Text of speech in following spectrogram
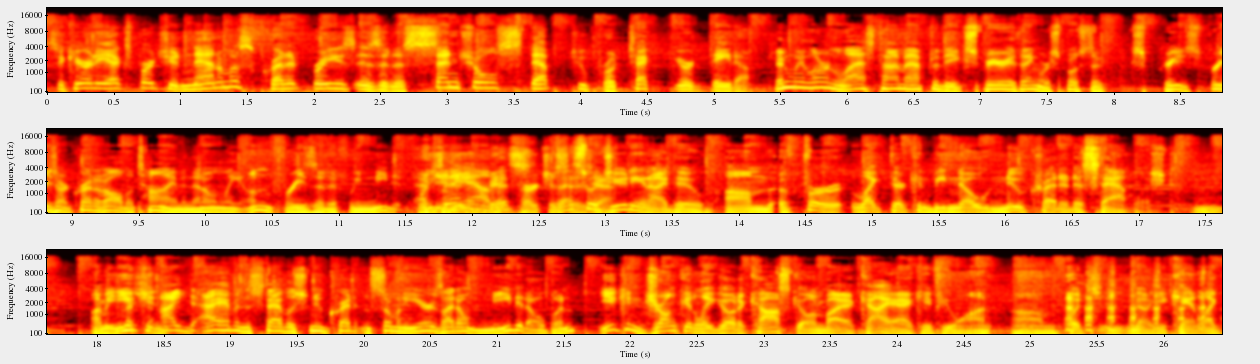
Security experts unanimous credit freeze is an essential step to protect your data. Didn't we learn last time after the Experian thing we're supposed to freeze, freeze our credit all the time and then only unfreeze it if we need it? When you need yeah, that's, purchases, that's what yeah. Judy and I do. Um, for like, there can be no new credit established. I mean, you can I, I haven't established new credit in so many years. I don't need it open. you can drunkenly go to Costco and buy a kayak if you want, um, but you, no, you can't like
